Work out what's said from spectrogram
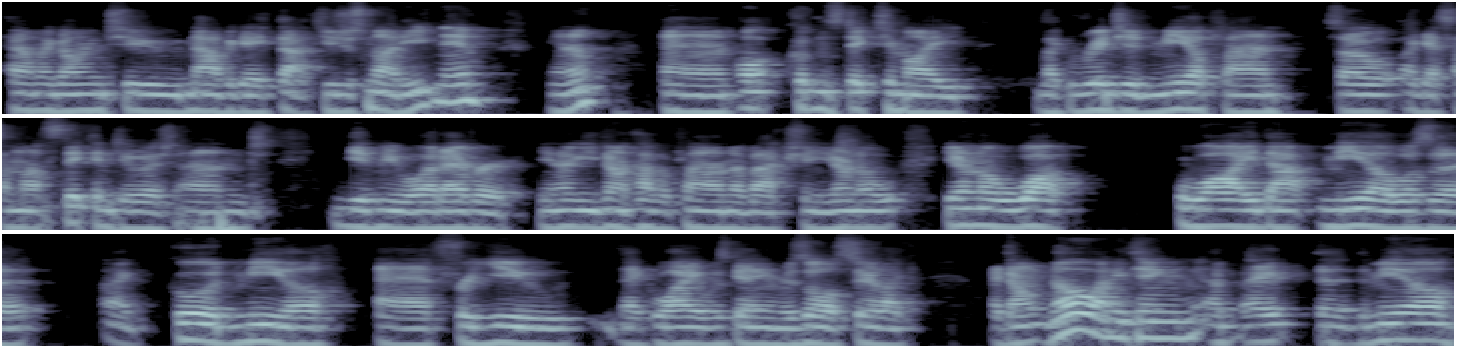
how am I going to navigate that? you're just not eat now, you know, and oh, couldn't stick to my like rigid meal plan. So I guess I'm not sticking to it and give me whatever, you know, you don't have a plan of action. You don't know, you don't know what why that meal was a, a good meal uh, for you, like why it was getting results. So you're like, I don't know anything about the, the meal,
